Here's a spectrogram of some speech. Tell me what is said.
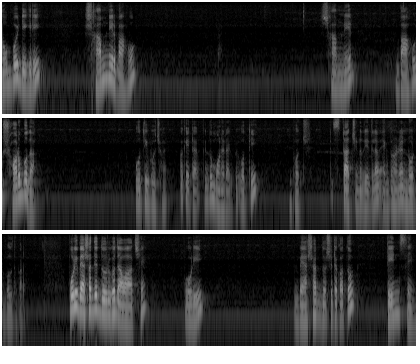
নব্বই ডিগ্রি সামনের বাহু সামনের বাহু সর্বদা অতিভুজ হয়। ওকে এটা কিন্তু মনে রাখবে, অতিভুজ। স্টার চিহ্ন দিয়ে দিলাম, এক ধরনের নোট বলতে পারো। পরিব্যাসার্ধের দৈর্ঘ্য দেওয়া আছে। পরি ব্যাসার্ধ সেটা কত? টেন সেম।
